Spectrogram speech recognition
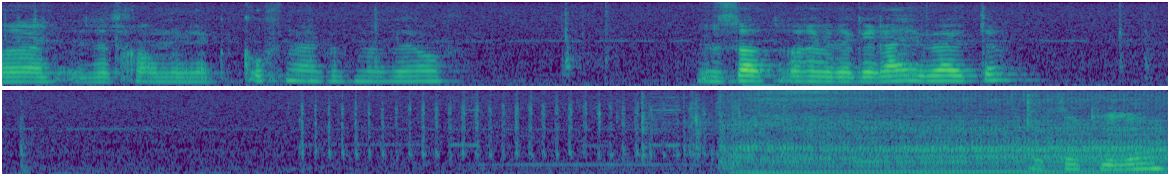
Maar is het gewoon een lekker koffie maken voor mezelf. Dan staat er nog even lekker rijden buiten. Een stukje lint.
